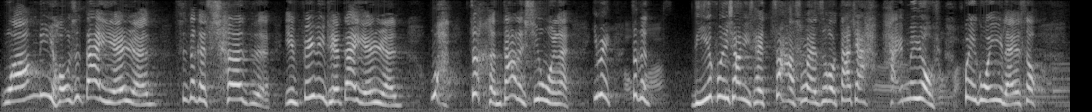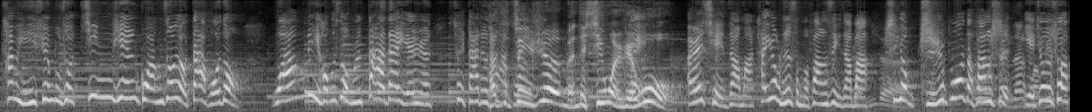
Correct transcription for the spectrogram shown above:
王力宏是代言人，是这个车子 Infinity 的代言人。哇，这很大的新闻呢，因为这个离婚消息才炸出来之后，大家还没有会过意来的时候，他们已经宣布说，今天广州有大活动。王力宏是我们的大代言人，所以大家就他是最热门的新闻人物。而且你知道吗？他用的是什么方式？你知道吗？是用直播的方式，也就是说，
